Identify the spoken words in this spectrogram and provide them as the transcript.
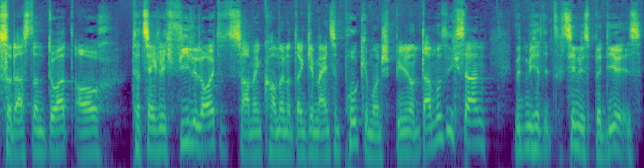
sodass dann dort auch tatsächlich viele Leute zusammenkommen und dann gemeinsam Pokémon spielen. Und da muss ich sagen, würde mich halt interessieren, wie es bei dir ist.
